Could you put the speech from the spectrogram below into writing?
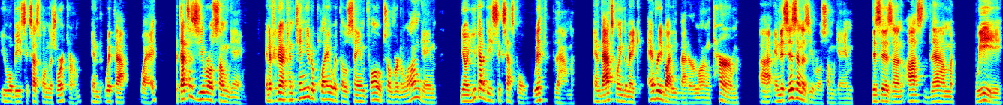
you will be successful in the short term in with that way, but that's a zero sum game. And if you're going to continue to play with those same folks over the long game, you know you got to be successful with them. And that's going to make everybody better long term. Uh, and this isn't a zero sum game. This is an us them we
